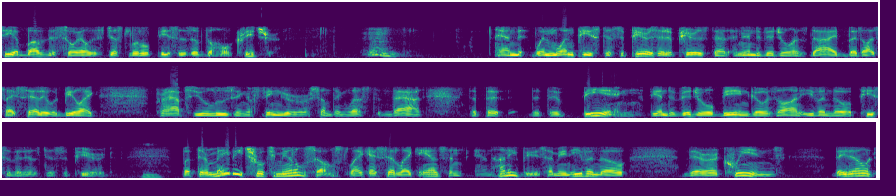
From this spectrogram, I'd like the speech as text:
see above the soil is just little pieces of the whole creature. And when one piece disappears, it appears that an individual has died. But as I said, it would be like perhaps you losing a finger or something less than that. That the that the being, the individual being, goes on even though a piece of it has disappeared. Hmm. But there may be true communal cells, like I said, like ants and, and honeybees. I mean, even though there are queens, they don't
